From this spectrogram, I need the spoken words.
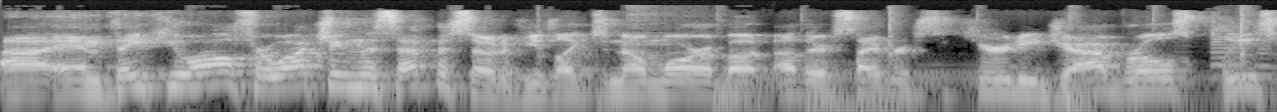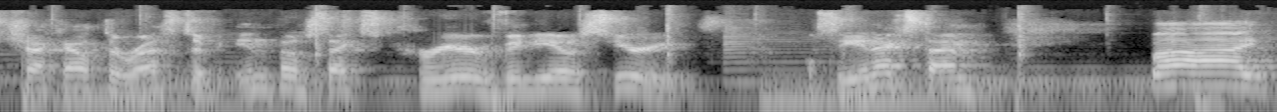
Uh, and thank you all for watching this episode. If you'd like to know more about other cybersecurity job roles, please check out the rest of InfoSec's career video series. We'll see you next time. Bye.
